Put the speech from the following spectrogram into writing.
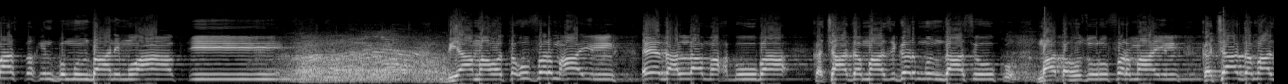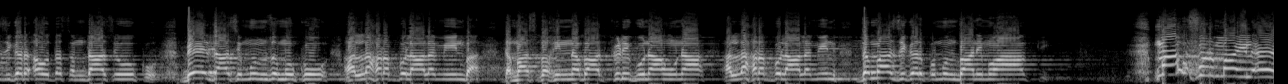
ماسپښین په مونځ باندې معاف کی بیا ما وته او فرمایل اے د الله محبوبا کچا د مازیګر منځداسې وکړو ما ته حضور فرمایل کچا د مازیګر او د سمداسې وکړو به داسې منځ مکو الله رب العالمین با د ماسپخین نه بعد کړي ګناهونه الله رب العالمین د مازیګر په منځ باندې معاف کی ما فرمایل اے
